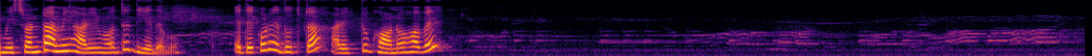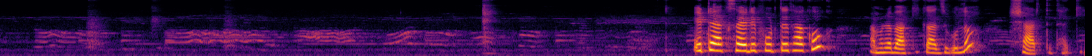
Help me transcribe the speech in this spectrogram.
এই মিশ্রণটা আমি হাঁড়ির মধ্যে দিয়ে দেব। এতে করে দুধটা আর একটু ঘন হবে। এটা এক সাইডে ফুটতে থাকুক, আমরা বাকি কাজগুলো সারতে থাকি।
